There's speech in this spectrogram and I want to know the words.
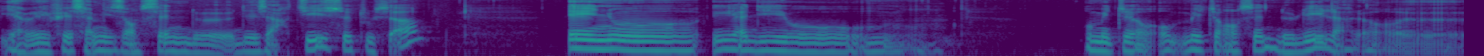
il avait fait sa mise en scène de, des artistes, tout ça. Et il, nous, il a dit au, metteur, en scène de Lille, alors euh,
